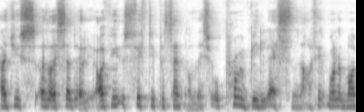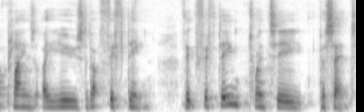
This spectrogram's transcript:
as, you, as I said earlier, I've used 50% on this. It will probably be less than that. I think one of my planes I used about 15. I think 15, 20%.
